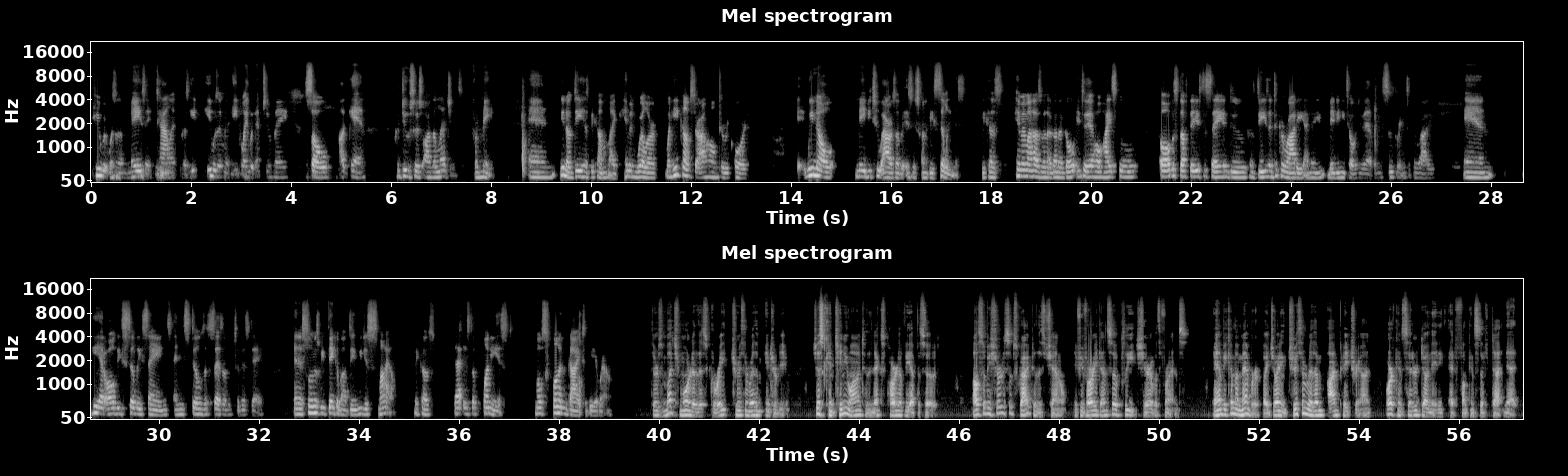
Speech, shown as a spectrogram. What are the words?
Hubert was an amazing talent because he, he was in, he played with Mtume. So again, producers are the legends for me. And, you know, D has become like him and Willer. When he comes to our home to record, we know maybe two hours of it is just going to be silliness because him and my husband are going to go into their whole high school, all the stuff they used to say and do because D's into karate. I know you, maybe he told you that, but he's super into karate. And he had all these silly sayings and he still says them to this day. And as soon as we think about D, we just smile because that is the funniest, most fun guy to be around. There's much more to this great Truth in Rhythm interview. Just continue on to the next part of the episode. Also, be sure to subscribe to this channel. If you've already done so, please share it with friends. And become a member by joining Truth in Rhythm on Patreon or consider donating at funknstuff.net.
